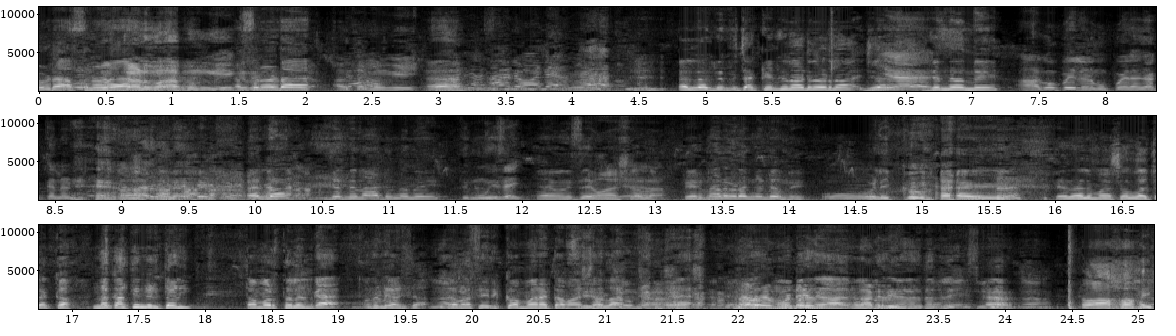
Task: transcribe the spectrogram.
എവിടെ? അസനോടെ അസനോടെ. അല്ല ഇതിപ്പോ ചക്ക നാട്ടിൽ നോടുന്ന ഇജെന്ന് വന്ന്? ആകെ മുപ്പതിലാണ് മുപ്പതിലാണ് ചക്കനുണ്ട്. അല്ല ഇജെന്ന് നാട്ടിൽ നിന്ന് മൂന്ന് ദിവസമായി ഏ, മനസ്സിലായി മാഷല്ല പെരുന്നാൾ ഇവിടെ ഇങ്ങോട്ട് വന്ന്? വിളിക്കും. ഏതായാലും മാഷല്ല ചക്ക. എന്നാ കത്തിന്റെ അടുത്താണ്? തമർത്തലുണ്ട് ഒന്നുകൂടി കാണിച്ചാ നമ്മളെ ശരിക്കും അമ്മാനാട്ടാ മാഷല്ല നാട്ടിൽ ആ, ഹായ്.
